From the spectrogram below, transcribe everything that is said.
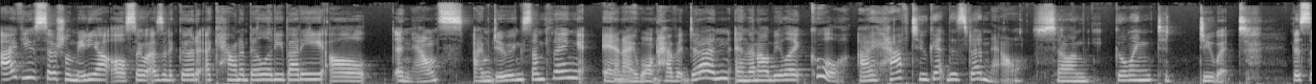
I've used social media also as a good accountability buddy. I'll announce I'm doing something and I won't have it done. And then I'll be like, cool, I have to get this done now. So I'm going to do it. This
